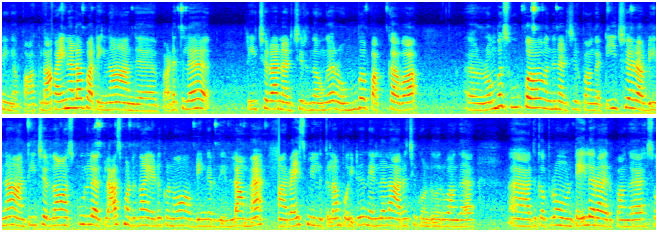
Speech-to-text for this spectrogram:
நீங்கள் பார்க்கலாம். ஃபைனலாக பார்த்தீங்கன்னா அந்த படத்தில் டீச்சராக நடிச்சிருந்தவங்க ரொம்ப பக்காவாக ரொம்ப சூப்பராக வந்து நடிச்சிருப்பாங்க. டீச்சர் அப்படின்னா டீச்சர் தான் ஸ்கூலில் கிளாஸ் மட்டும் தான் எடுக்கணும் அப்படிங்கிறது இல்லாமல் ரைஸ் மில்லுக்கெல்லாம் போயிட்டு நெல்லெல்லாம் அரைச்சி கொண்டு வருவாங்க. அதுக்கப்புறம் டெய்லராக இருப்பாங்க. ஸோ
